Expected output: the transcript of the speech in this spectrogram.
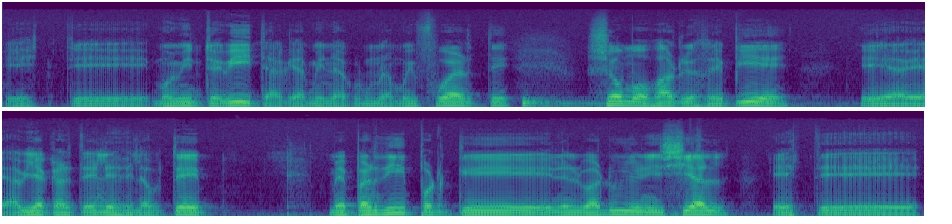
este, Movimiento Evita, que también una columna muy fuerte, Somos Barrios de Pie, eh, había carteles de la UTEP. Me perdí porque en el barullo inicial este,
